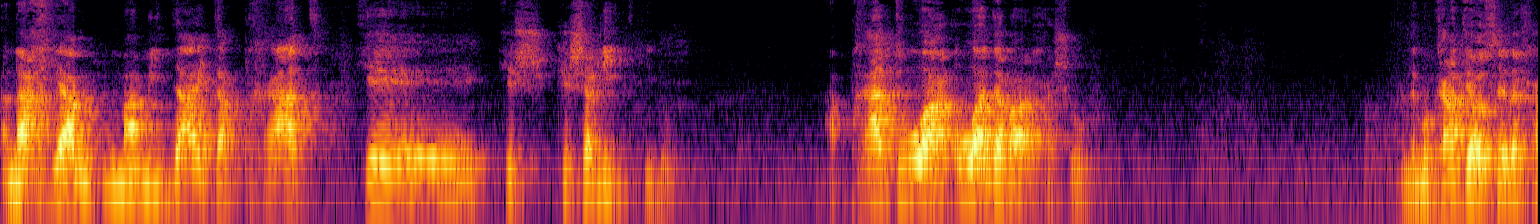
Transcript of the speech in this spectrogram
שאנרכיה מעמידה את הפרט כ... כש... כשליט, כאילו. הפרט הוא, הוא הדבר החשוב. הדמוקרטיה עושה לך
